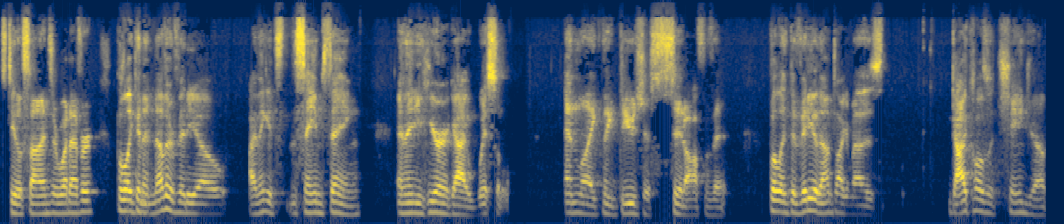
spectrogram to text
steal signs or whatever. But like in Mhm. another video, I think it's the same thing, and then you hear a guy whistle, and like the dudes just sit off of it. But like the video that I'm talking about is guy calls a changeup.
